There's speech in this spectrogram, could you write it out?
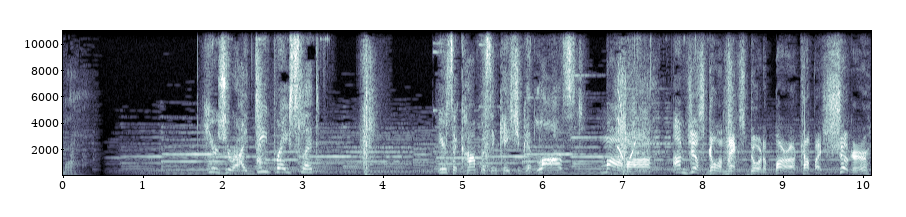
Mama. Here's your ID bracelet. Here's a compass in case you get lost. Mama, I'm just going next door to borrow a cup of sugar.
